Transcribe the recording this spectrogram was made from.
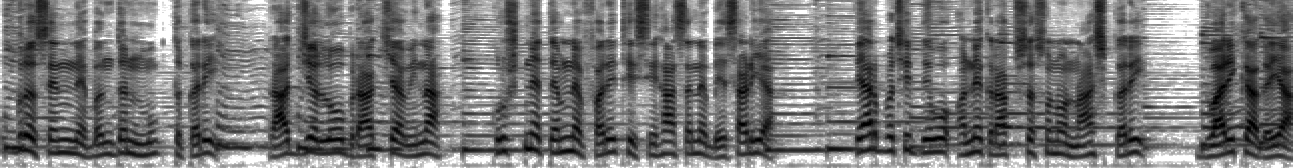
ઉગ્રસેનને બંધન મુક્ત કરી રાજ્ય લોભ રાખ્યા વિના કૃષ્ણે તેમને ફરીથી સિંહાસને બેસાડ્યા. ત્યાર પછી તેઓ અનેક રાક્ષસોનો નાશ કરી દ્વારિકા ગયા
